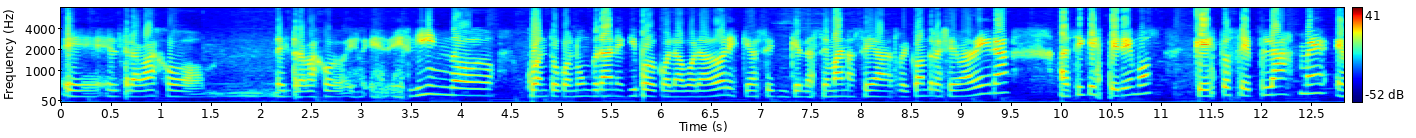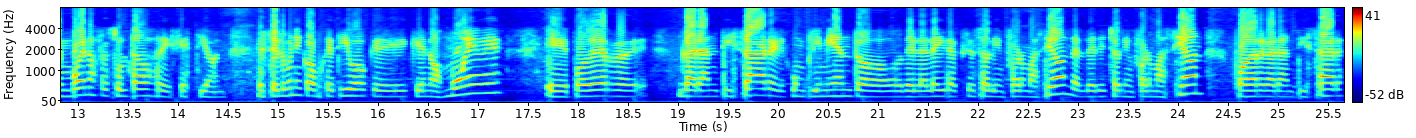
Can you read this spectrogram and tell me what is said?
eh, el trabajo, mm, el trabajo es- es lindo. Cuento con un gran equipo de colaboradores que hacen que la semana sea recontra llevadera, así que esperemos que esto se plasme en buenos resultados de gestión. Es el único objetivo que, que nos mueve, eh, poder eh, garantizar el cumplimiento de la ley de acceso a la información, del derecho a la información, poder garantizar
